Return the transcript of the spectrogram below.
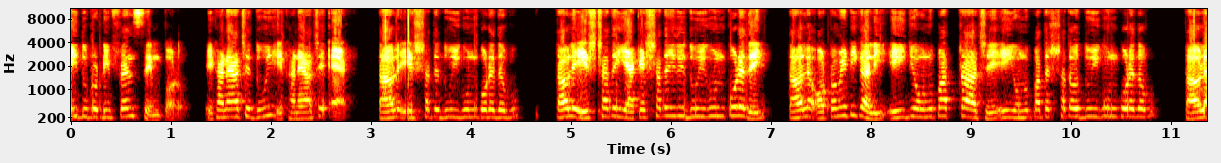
এই দুটো ডিফারেন্স সেম করো। এখানে আছে দুই, এখানে আছে এক। তাহলে এর সাথে দুই গুণ করে দেবো। তাহলে এর সাথে একের সাথে যদি দুই গুণ করে দেই, তাহলে অটোমেটিক্যালি এই যে অনুপাতটা আছে, এই অনুপাতের সাথেও দুই গুণ করে দেবো। তাহলে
